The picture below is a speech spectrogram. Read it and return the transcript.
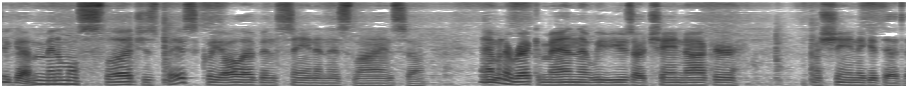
Do got minimal sludge is basically all I've been seeing in this line, so I'm going to recommend that we use our chain knocker machine to get that,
